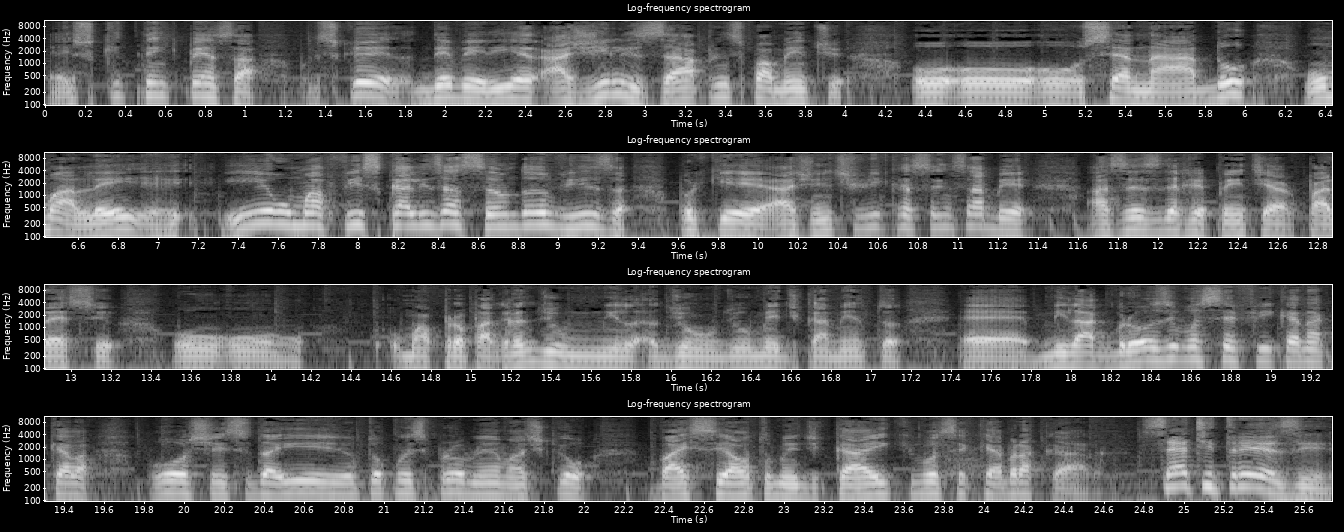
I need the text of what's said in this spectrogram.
É isso que tem que pensar. Por isso que deveria agilizar, principalmente o, o, o Senado, uma lei e uma fiscalização da Anvisa. Porque a gente fica sem saber. Às vezes, de repente, aparece um. um uma propaganda de um, de um, de um medicamento é, milagroso e você fica naquela, poxa, esse daí eu tô com esse problema, acho que eu vai se automedicar e que você quebra a cara. 7 e 13.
